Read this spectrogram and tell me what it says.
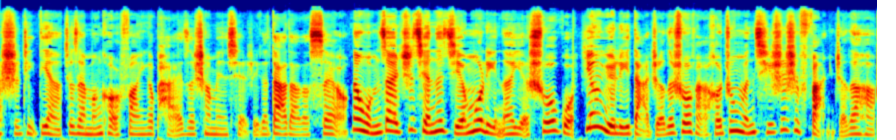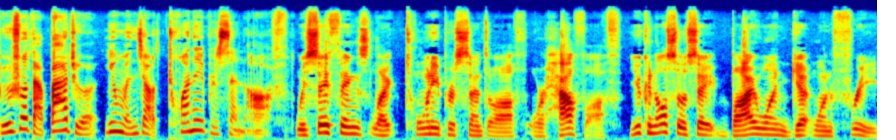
实体店就在门口放一个牌子，上面写着一个大大的 sale。那我们在之前的节目里呢也说过，英语里打折的说法和中文其实是反着的哈。比如说打八折，英文叫 twenty percent off。We say things like twenty percent off or half off. You can also say buy one, get one free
